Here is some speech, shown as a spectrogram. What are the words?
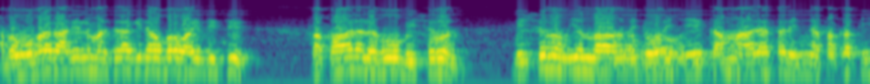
അപ്പൊ മൂപ്പറെ കാര്യം മനസ്സിലാക്കിയിട്ട് മൂപ്പർ വായി തിരിച്ച് ഫക്കാല ലഹു ബിഷുറുൻ ബിഷുർ റബിയെന്നാണെന്ന് ചോദിച്ച് കം ആരാത്തൽ ഇന്നഫക്കത്തി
